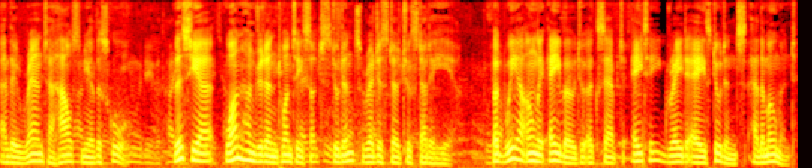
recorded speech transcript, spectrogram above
and they rent a house near the school. This year, 120 such students registered to study here. But we are only able to accept 80 grade A students at the moment.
